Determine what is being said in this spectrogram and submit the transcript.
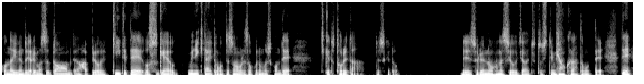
こんなイベントやります、ドーンみたいな発表を聞いてて、お、すげえ、見に行きたいと思ってその場でそこで申し込んで、チケット取れたんですけど。で、それの話をじゃあちょっとしてみようかなと思って。で、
